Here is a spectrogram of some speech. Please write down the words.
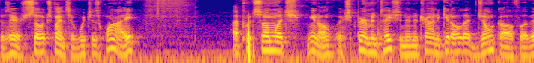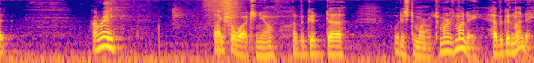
because they are so expensive, which is why I put so much, you know, experimentation into trying to get all that junk off of it. I'm ready. Thanks for watching, y'all. Have a good, uh, what is tomorrow? Tomorrow's Monday. Have a good Monday.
